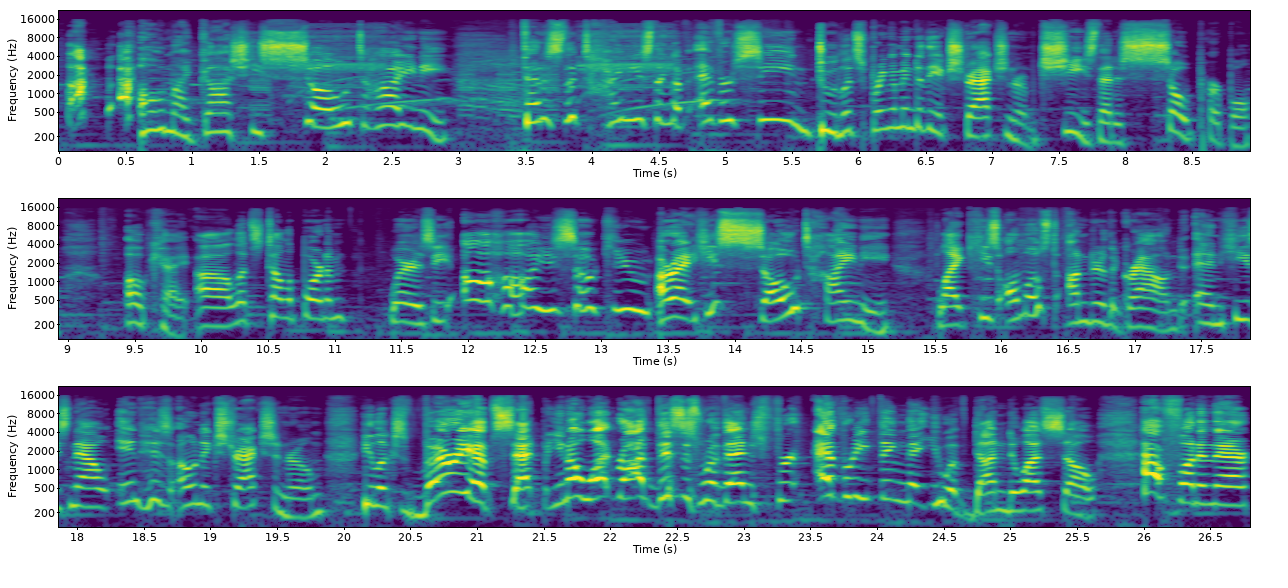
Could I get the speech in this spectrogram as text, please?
oh my gosh, he's so tiny. That is the tiniest thing I've ever seen. Dude, let's bring him into the extraction room. Jeez, that is so purple. Okay, uh, let's teleport him. Where is he? Oh, he's so cute. All right, he's so tiny. Like, he's almost under the ground, and he's now in his own extraction room. He looks very upset, but you know what, Rod? This is revenge for everything that you have done to us, so have fun in there.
